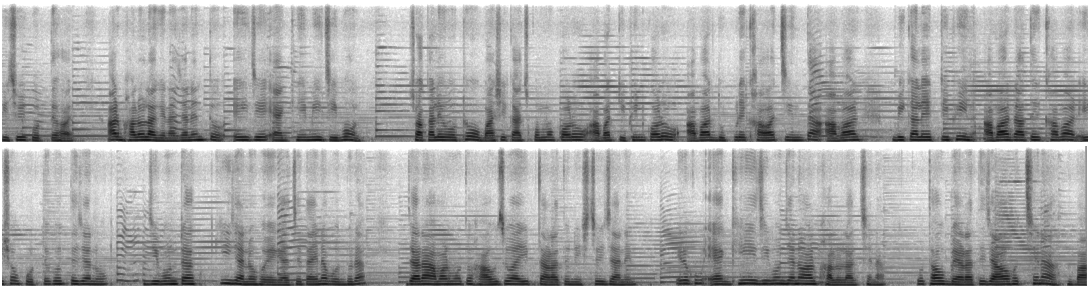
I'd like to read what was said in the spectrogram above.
কিছুই করতে হয়। আর ভালো লাগে না, জানেন তো? এই যে একঘেয়েমি জীবন। সকালে ওঠো, বাসি কাজকর্ম করো, আবার টিফিন করো, আবার দুপুরে খাওয়ার চিন্তা, আবার বিকালের টিফিন, আবার রাতের খাবার, এইসব করতে করতে যেন জীবনটা কি যেন হয়ে গেছে, তাই না বন্ধুরা? যারা আমার মতো হাউস ওয়াইফ তারা তো নিশ্চয়ই জানেন। এরকম একঘেয়ে জীবন যেন আর ভালো লাগছে না। কোথাও বেড়াতে যাওয়া হচ্ছে না বা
